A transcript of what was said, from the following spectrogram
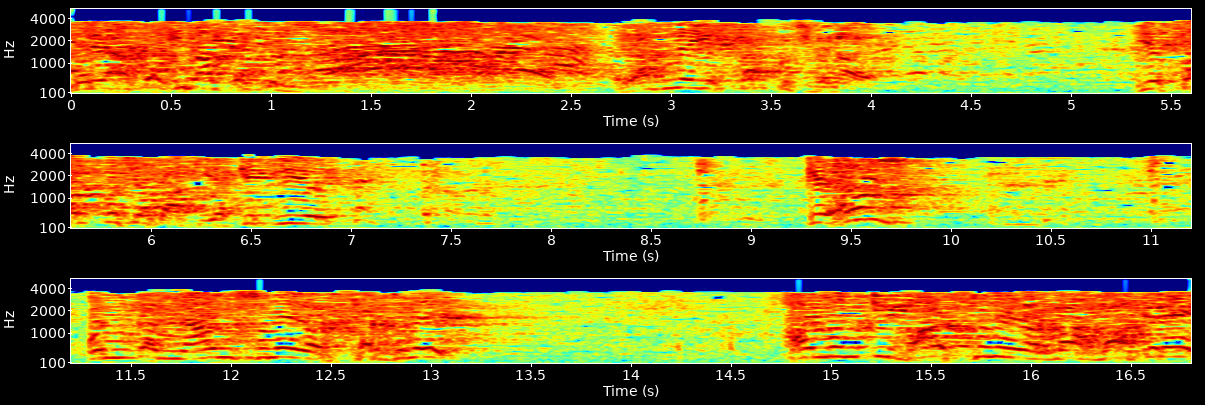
میرے آقا کی بات کرتے ہیں۔ رب نے یہ سب کچھ بنایا۔ یہ سب کچھ عطا کیا۔ کس لیے؟ کہ ہم ان کا نام سنے اور سب لیں ہم ان کی بات سنے اور واہ واہ کریں۔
